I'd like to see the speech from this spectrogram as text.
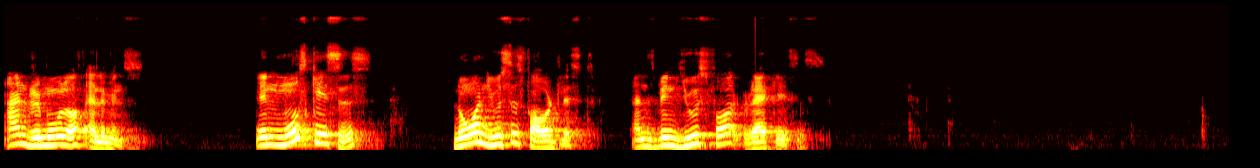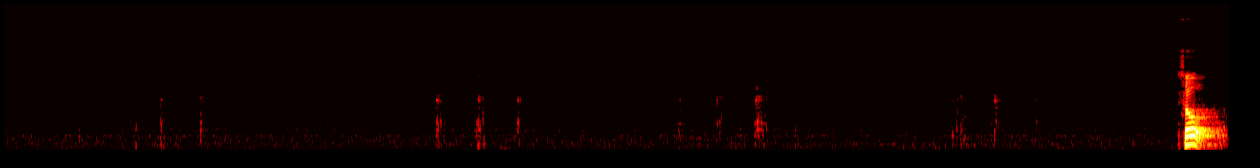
and removal of elements. In most cases, no one uses forward list and it's been used for rare cases. So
